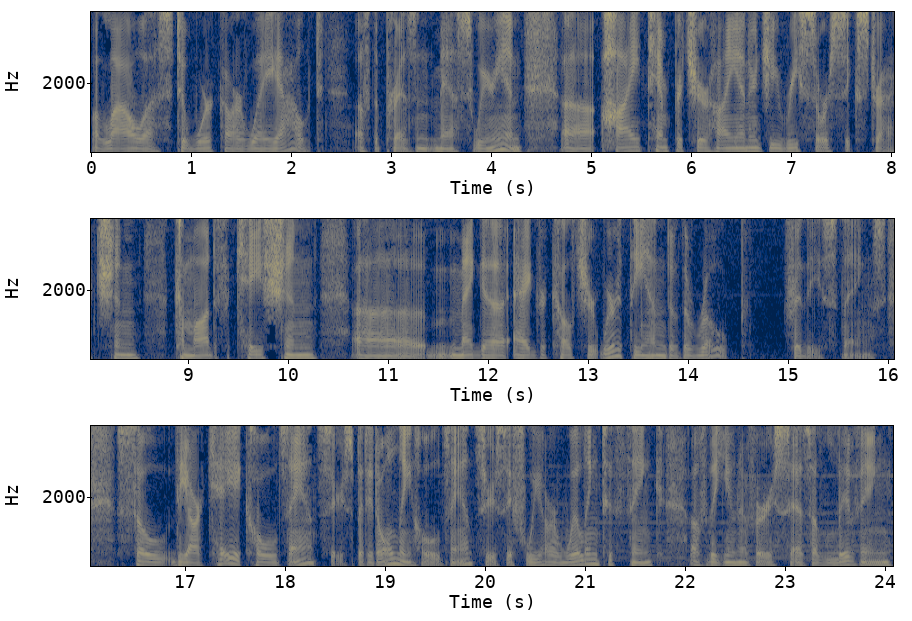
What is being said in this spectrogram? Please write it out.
allow us to work our way out of the present mess we're in. Uh, high temperature, high energy resource extraction, commodification, uh, mega agriculture, we're at the end of the rope for these things. So the archaic holds answers, but it only holds answers if we are willing to think of the universe as a living,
